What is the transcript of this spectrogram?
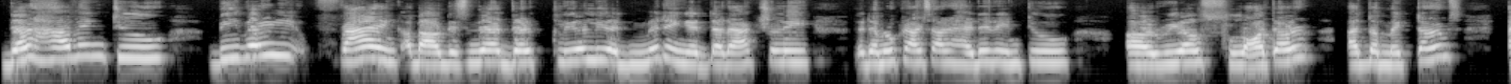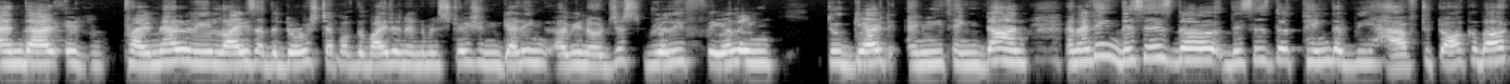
they're having to be very frank about this, and they're they're clearly admitting it that actually the Democrats are headed into a real slaughter at the midterms and that it primarily lies at the doorstep of the Biden administration getting uh, you know just really failing to get anything done. And i think this is the this is the thing that we have to talk about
